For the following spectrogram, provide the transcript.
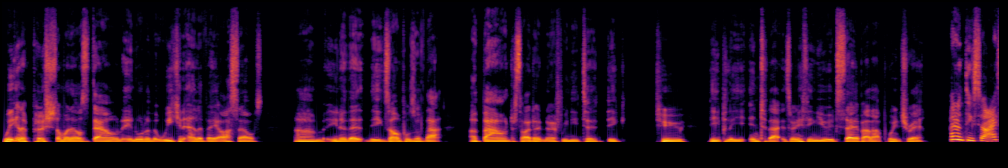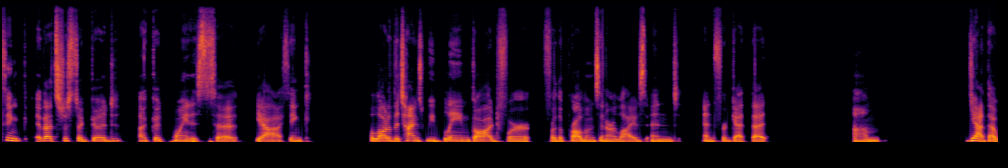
we're going to push someone else down in order that we can elevate ourselves. Um, you know, the, the examples of that abound. So I don't know if we need to dig too deeply into that. Is there anything you would say about that point, Sharaya? I don't think so. I think that's just a good a good point. Is to yeah, I think a lot of the times we blame God for for the problems in our lives and and forget that um yeah that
